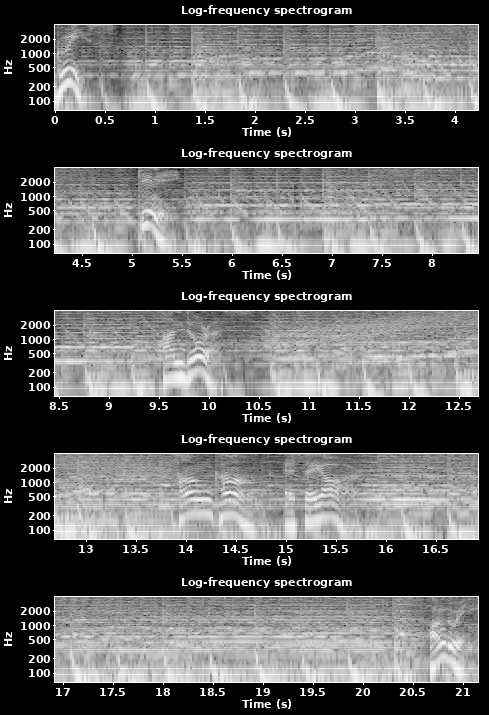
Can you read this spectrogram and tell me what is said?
Greece, Guinea, Honduras, Hong Kong, SAR, Hungary,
